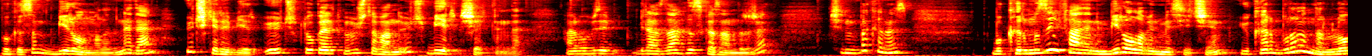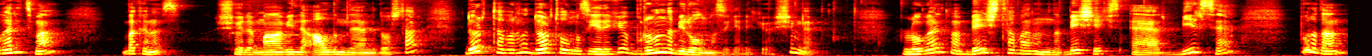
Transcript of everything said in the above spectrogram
Bu kısım 1 olmalıdır. Neden? 3 kere 1 3 logaritma 3 tabanlı 3 1 şeklinde. Hani bu bize biraz daha hız kazandıracak. Şimdi bakınız bu kırmızı ifadenin 1 olabilmesi için yukarı buranın da logaritma bakınız şöyle maviyle aldım değerli dostlar. 4 tabanında 4 olması gerekiyor. Buranın da 1 olması gerekiyor. Şimdi logaritma 5 tabanında 5x eğer 1 ise buradan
